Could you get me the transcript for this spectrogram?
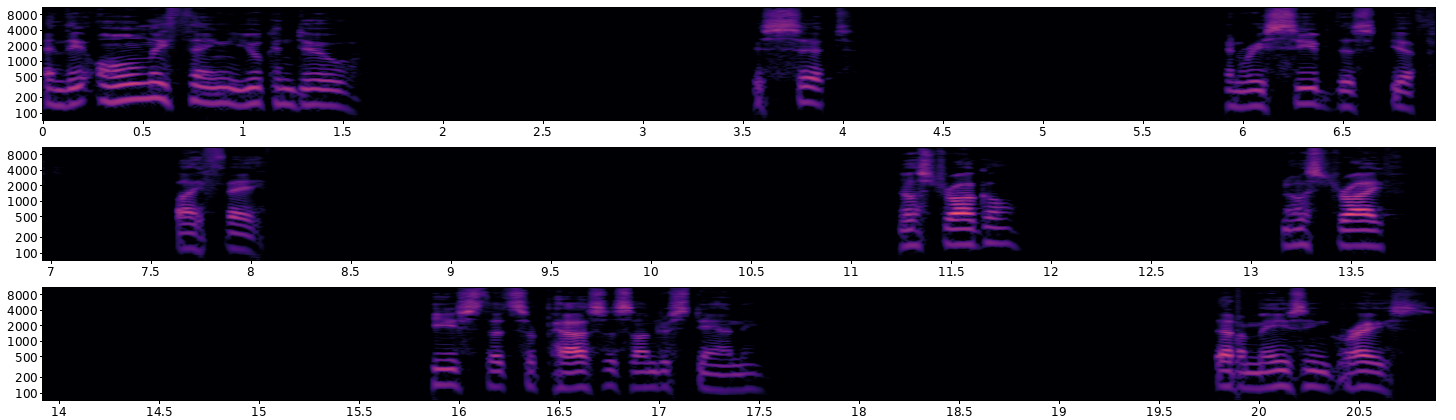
And the only thing you can do is sit and receive this gift by faith. No struggle, no strife, peace that surpasses understanding, that amazing grace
